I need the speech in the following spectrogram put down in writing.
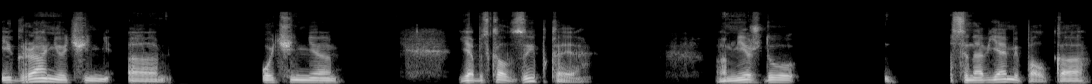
и грань очень, э, очень, э, я бы сказал, зыбкая между сыновьями полка,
